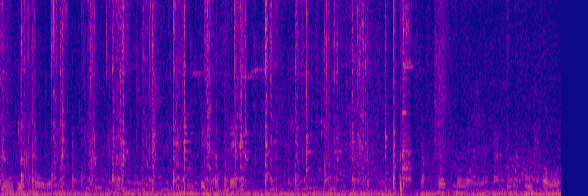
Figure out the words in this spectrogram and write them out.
กุ้งสุโขนเลยนะคะนี่เป็นกระแซ่บกับโคตรม่วงนะคะกุ้งสุโขน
